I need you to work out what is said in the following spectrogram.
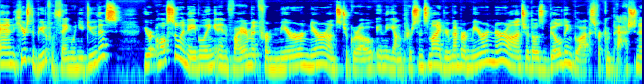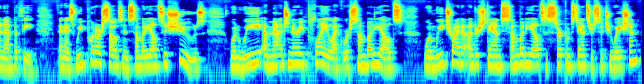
And here's the beautiful thing. When you do this, you're also enabling an environment for mirror neurons to grow in the young person's mind. Remember, mirror neurons are those building blocks for compassion and empathy. And as we put ourselves in somebody else's shoes, when we imaginary play like we're somebody else, when we try to understand somebody else's circumstance or situation,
